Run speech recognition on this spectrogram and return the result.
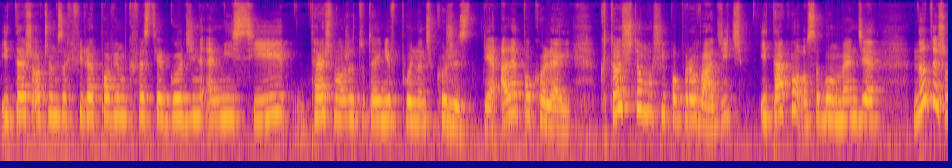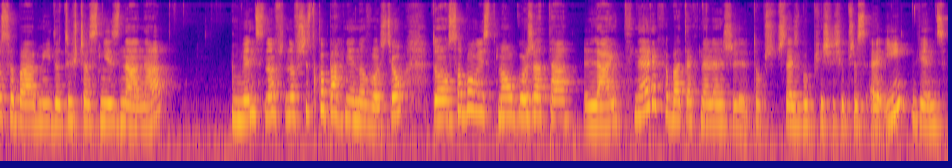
i też o czym za chwilę powiem, kwestia godzin emisji też może tutaj nie wpłynąć korzystnie, ale po kolei. Ktoś to musi poprowadzić i taką osobą będzie, no też osoba mi dotychczas nieznana, więc no, no wszystko pachnie nowością. Tą osobą jest Małgorzata Leitner, chyba tak należy to przeczytać, bo pisze się przez EI, więc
